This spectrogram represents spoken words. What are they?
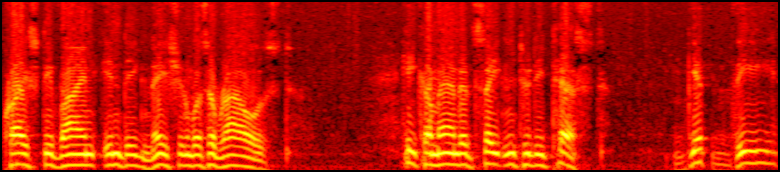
Christ's divine indignation was aroused. He commanded Satan to detest, Get thee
